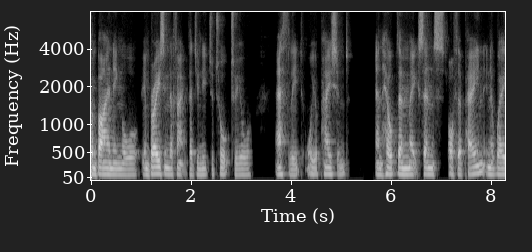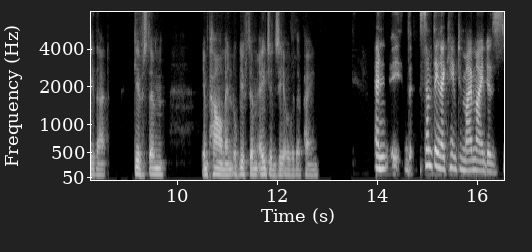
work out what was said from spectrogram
combining or embracing the fact that you need to talk to your athlete or your patient and help them make sense of their pain in a way that gives them empowerment or gives them agency over their pain. And eh, something that came to my mind is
